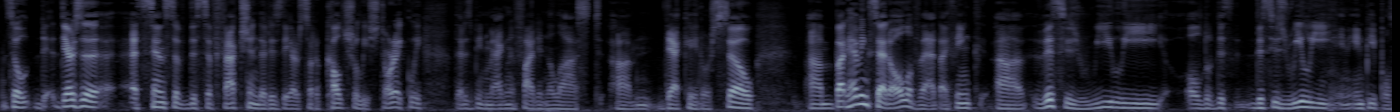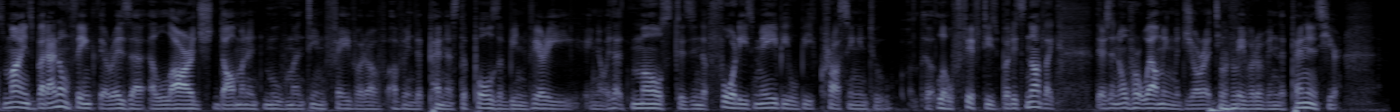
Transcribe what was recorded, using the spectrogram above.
so th- there's a, a, sense of disaffection that is there sort of culturally historically that has been magnified in the last um, decade or so. Um, but having said all of that i think uh, this is really although this this is really in, in people's minds but i don't think there is a, a, large dominant movement in favor of, of independence. The polls have been very you know at most is in the 40s maybe will be crossing into the low 50s but it's not like there's an overwhelming majority mm-hmm. in favor of independence here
